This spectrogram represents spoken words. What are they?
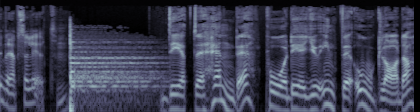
Uber, absolut. Det eh, hände på det ju inte oglada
